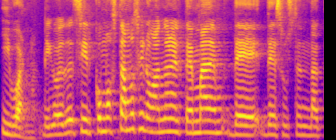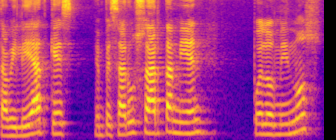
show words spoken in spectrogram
Y bueno, digo, es decir, cómo estamos innovando en el tema de, de- de sustentabilidad, que es empezar a usar también, pues los mismos,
